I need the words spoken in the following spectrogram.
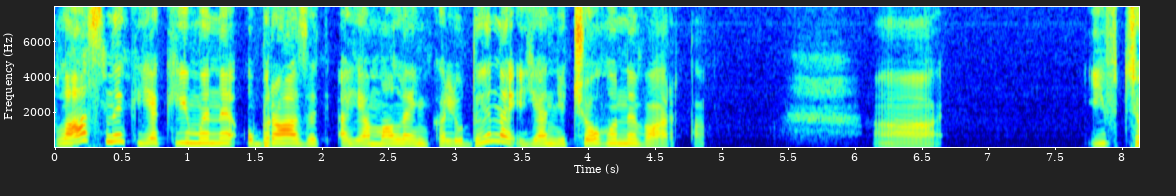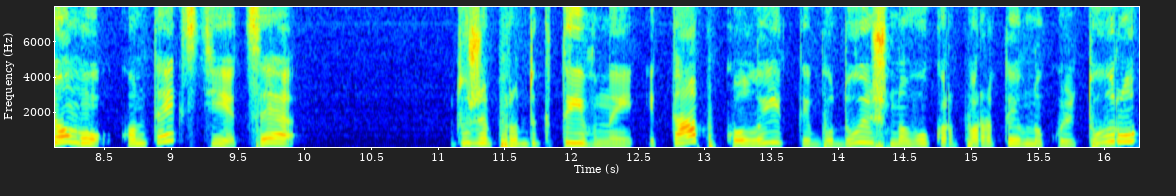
власник, який мене образить, а я маленька людина і я нічого не варта. І в цьому контексті це дуже продуктивний етап, коли ти будуєш нову корпоративну культуру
